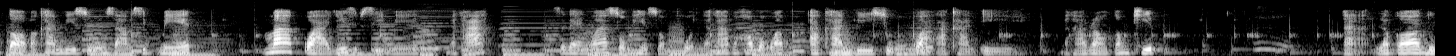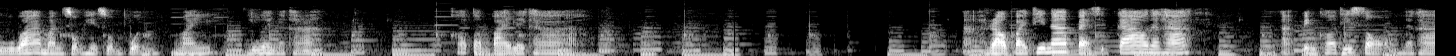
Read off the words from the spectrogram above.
ำตอบอาคาร B สูง 30 เมตร มากกว่า 24 เมตรนะคะ แสดงว่าสมเหตุสมผลนะคะ เพราะเขาบอกว่าอาคาร B สูงกว่าอาคาร A นะคะ เราต้องคิดอะแล้วก็ดูว่ามันสมเหตุสมผลไหมด้วยนะคะ ข้อต่อไปเลยค่ะอะเราไปที่หน้า 89 นะคะอะเป็นข้อที่ 2 นะคะ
